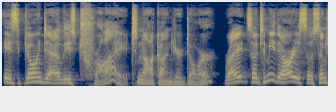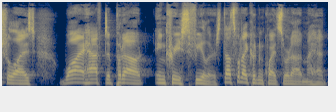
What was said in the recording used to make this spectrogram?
is going to at least try to knock on your door, right? So to me, they're already so centralized. Why have to put out increased feelers? That's what I couldn't quite sort out in my head.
